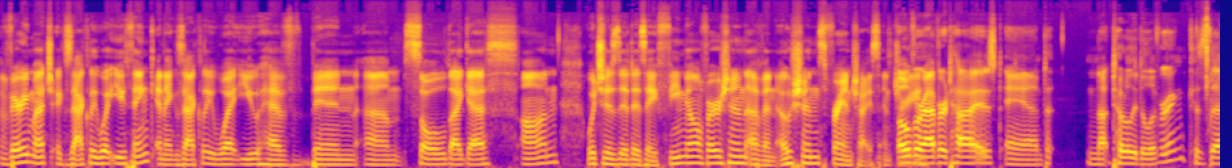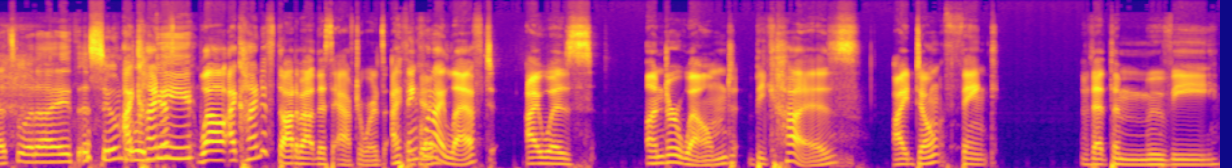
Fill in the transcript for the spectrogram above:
very much exactly what you think and exactly what you have been um, sold, I guess, on, which is it is a female version of an Ocean's franchise entry. Over advertised and not totally delivering because that's what I assumed it I would kind be. of well, I kind of thought about this afterwards. I think when I left, I was underwhelmed because I don't think that the movie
